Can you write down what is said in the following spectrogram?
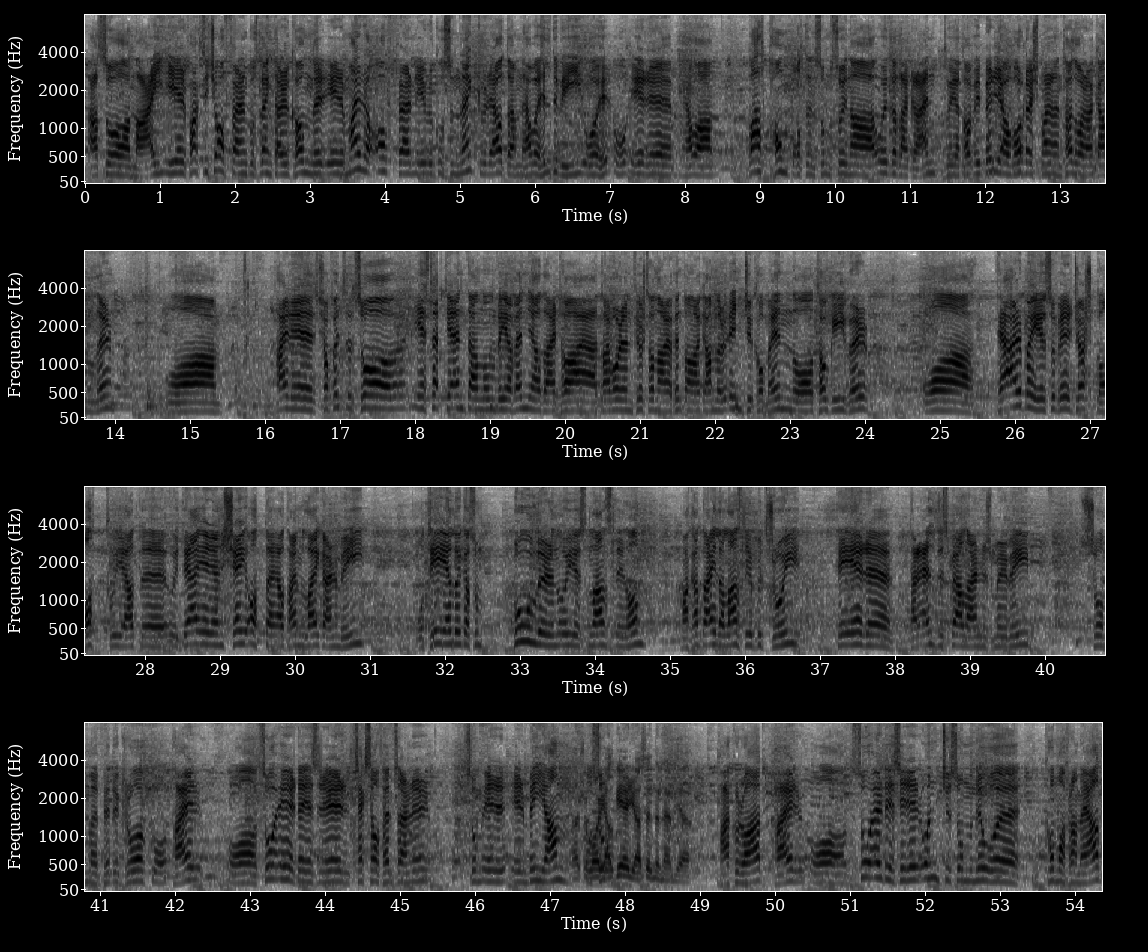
Alltså nej, är faktiskt inte offern hur länge där kom det. Är det mer offern är hur så näck vi ut men här var helt vi och och är här var valt handbollen som såna ödra där och jag tar vi börjar vara där som en 12 år gamla. Og Her er Sjoffitzel, så jeg sleppte jeg enda noen vi har Venja der, da jeg var en 14 år, 15 år gamle, og ikke kom inn og tog iver. Og til arbeidet så vil det gjørs godt, og, at, og det er en tjej åtta av time leikeren vi, og det er lykka som boleren og i sin landslinjen. Man kan deila landslinjen på trøy, det er uh, tar eldre spillerne som er vi, som Peter Krok og Teir, og så er det disse her 96-erne som er, er Mian. så som var i Algeria sinne nemlig, ja. Akkurat, Teir, og så er det disse her unge som nå uh, kommer fram med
